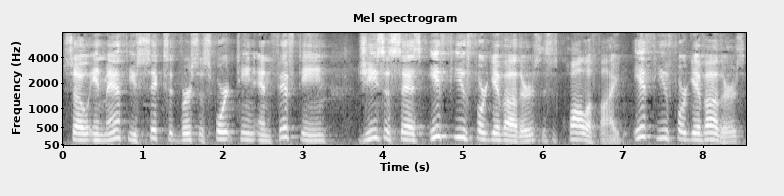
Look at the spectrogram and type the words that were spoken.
So in Matthew 6 at verses 14 and 15, Jesus says, If you forgive others, this is qualified, if you forgive others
